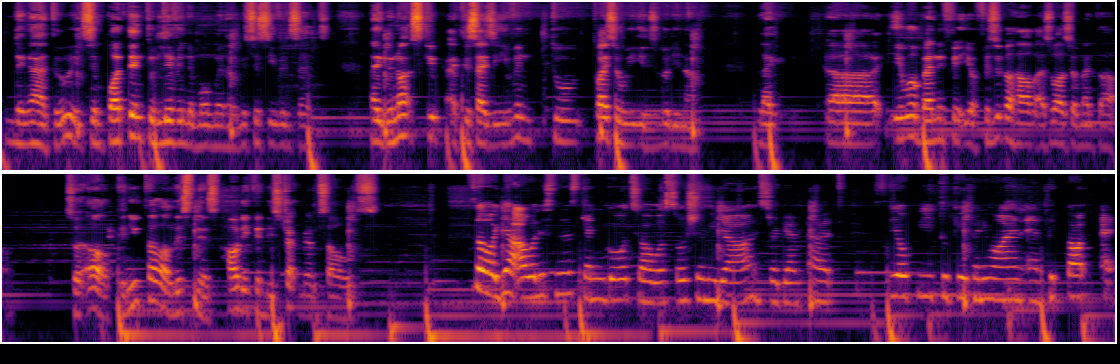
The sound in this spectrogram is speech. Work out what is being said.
dengar tu, it's important to live in the moment like Mr. Steven says. Like do not skip exercising even two twice a week is good enough. Like uh it will benefit your physical health as well as your mental health. So Al, can you tell our listeners how they can distract themselves? So yeah, our listeners can go to our social media, Instagram at COP2K21 and TikTok at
